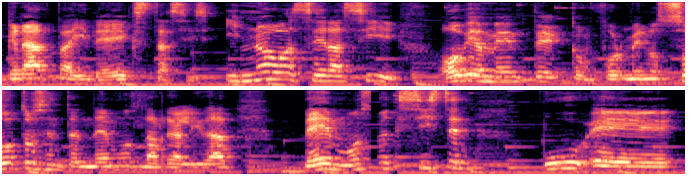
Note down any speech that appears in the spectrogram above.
grata y de éxtasis. Y no va a ser así. Obviamente, conforme nosotros entendemos la realidad, vemos, no existen eh,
